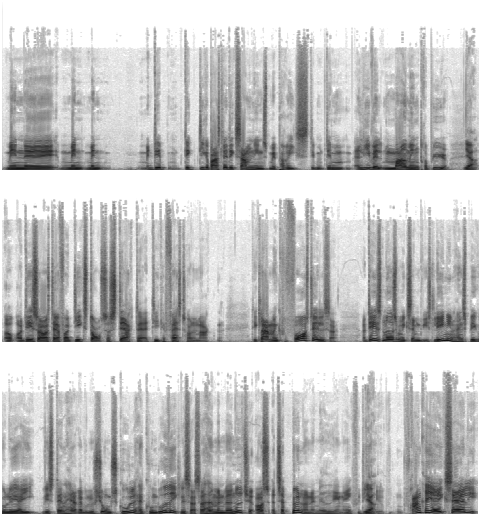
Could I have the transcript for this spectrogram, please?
Men, øh, men, men, men det, det, de kan bare slet ikke sammenlignes med Paris. Det, det er alligevel meget mindre byer, Ja. og, og det er så også derfor, at de ikke står så stærkt der, at de kan fastholde magten. Det er klart, man kan forestille sig, og det er sådan noget, som eksempelvis Lenin han spekulerer i, hvis den her revolution skulle have kunnet udvikle sig, så havde man været nødt til også at tage bønderne med ind. Ikke? Fordi Ja. Frankrig er ikke særlig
